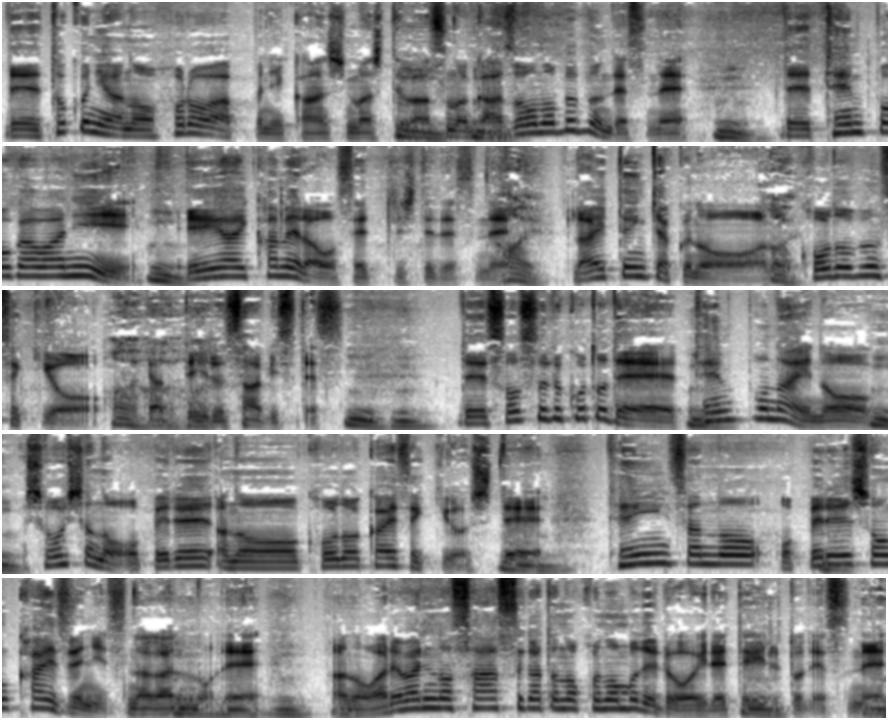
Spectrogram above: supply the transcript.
ど。で、特にあの、フォローアップに関しましては、その画像の部分ですね。で、店舗側に AI カメラを設置してですね、来店客のあの行動分析をやっているサービスです。で、そうすることで、店舗内の消費者のオペレ、あの、行動解析をして、店員さんのオペレーション改善につながるので、あの、我々の SARS 型のこのモデルを入れているとですね、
